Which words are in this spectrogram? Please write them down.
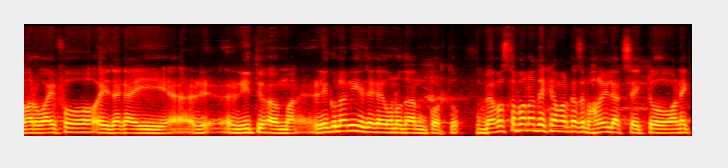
আমার ওয়াইফও এই জায়গায় রীতি মানে রেগুলারই এই জায়গায় অনুদান করতো। ব্যবস্থাপনা দেখে আমার কাছে ভালোই লাগছে। একটু অনেক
